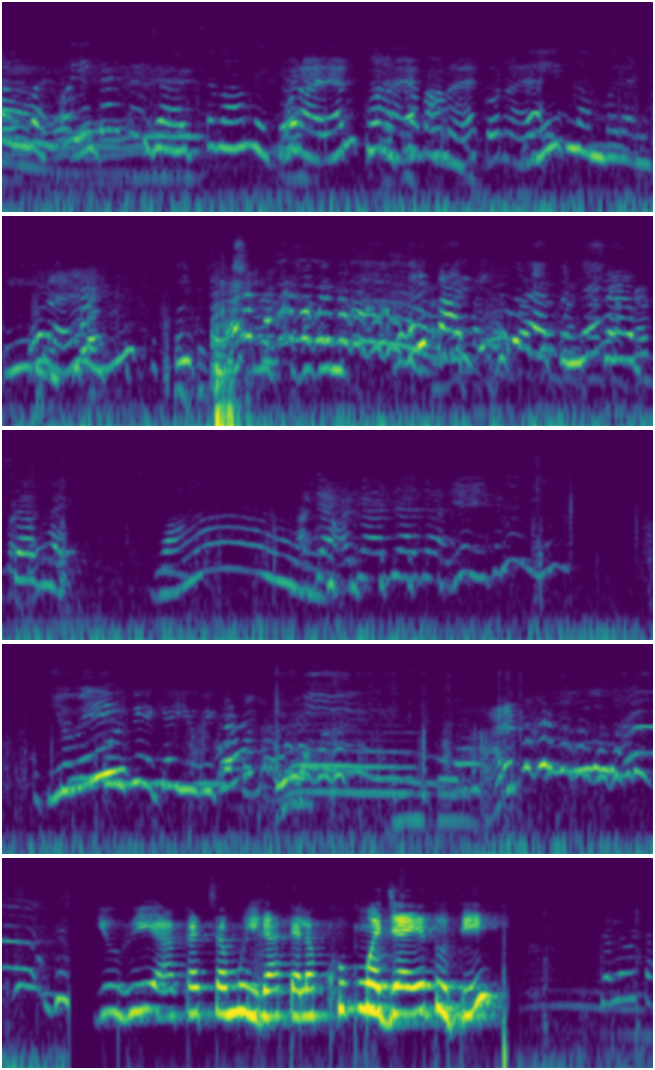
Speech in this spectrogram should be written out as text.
नंबर. ओ ये काय झाड सब आम है क्या एक नंबर आंटी. फुल फ्रेश अरे पार्किंग आपण? सब सब है वाव यूवी? भी है क्या यूवी का? युव्ही आकाशचा मुलगा त्याला खूप मजा येत होती. चलो बेटा.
